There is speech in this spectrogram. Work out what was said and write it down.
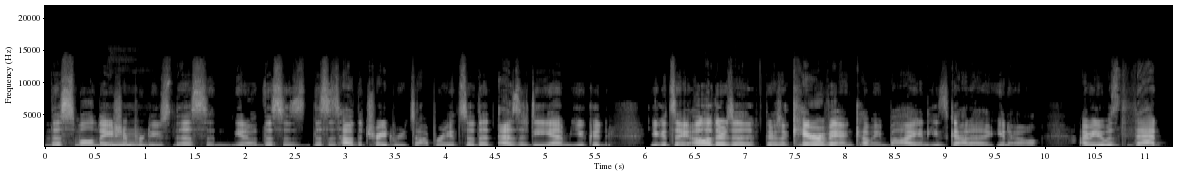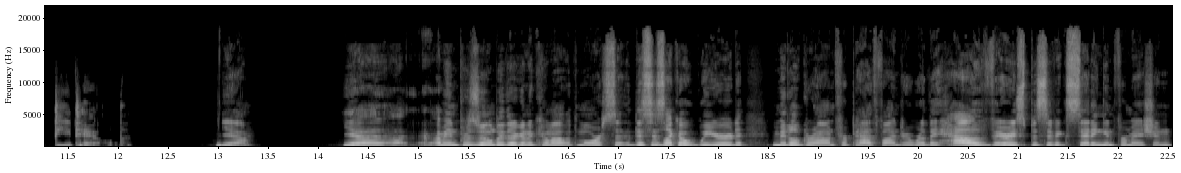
this small nation Mm. produced this and you know this is this is how the trade routes operate so that as a DM you could you could say, "Oh, there's a there's a caravan coming by and he's got a, you know, I mean it was that detailed. Yeah. Yeah, I, mean, presumably they're going to come out with more. Set- this is like a weird middle ground for Pathfinder where they have very specific setting information,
